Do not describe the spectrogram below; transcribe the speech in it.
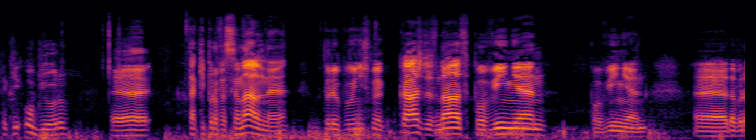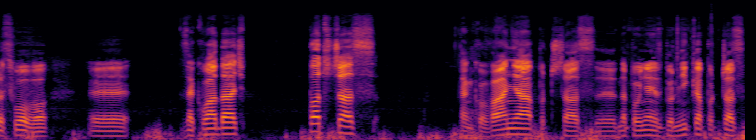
taki ubiór, taki profesjonalny, który powinniśmy, każdy z nas powinien, powinien, dobre słowo, zakładać podczas tankowania, podczas e, napełniania zbiornika, podczas,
